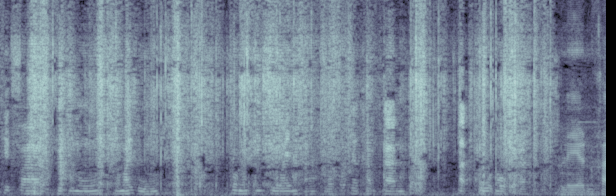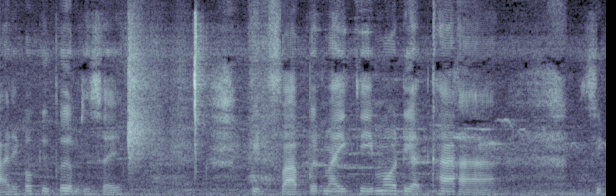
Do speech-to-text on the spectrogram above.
เห็ดฟ้าเห็ดหนูหน่อไม้ถุงพวกน้ำพริกไว้นะคะ เราก็จะทำการตัดโคนออกค่ะแล้วนะคะอันนี้ก็คือเพิ่มเฉยปิดฝาเปิดมาอีกทีหม้อเดือดค่ะฉีก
